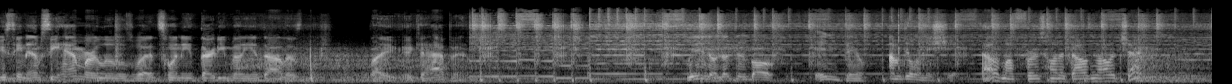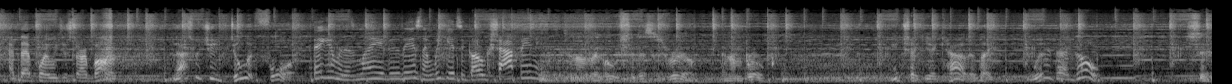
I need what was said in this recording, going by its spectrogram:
You seen MC Hammer lose what 20, 30 million dollars? Like it could happen. We didn't know nothing about anything. I'm doing this shit. That was my first hundred thousand dollar check. At that point, we just started balling. That's what you do it for. They giving us money to do this, and we get to go shopping. And I was like, oh shit, this is real. And I'm broke. You check your account. It's like, where did that go? Shit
